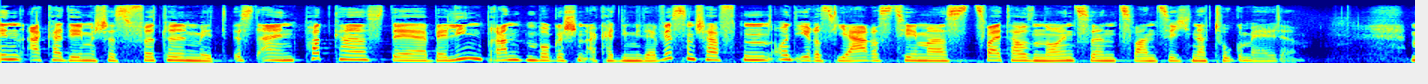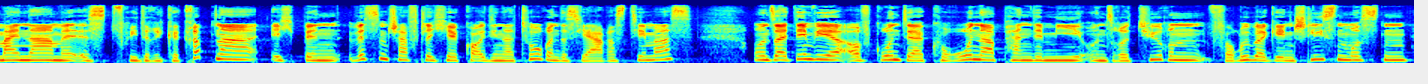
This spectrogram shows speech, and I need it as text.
Ein akademisches Viertel mit ist ein Podcast der Berlin-Brandenburgischen Akademie der Wissenschaften und ihres Jahresthemas 2019-20 Naturgemälde. Mein Name ist Friederike Krippner. Ich bin wissenschaftliche Koordinatorin des Jahresthemas. Und seitdem wir aufgrund der Corona-Pandemie unsere Türen vorübergehend schließen mussten,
